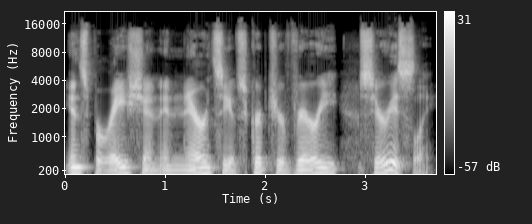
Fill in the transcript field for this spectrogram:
inspiration and inerrancy of Scripture very seriously.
